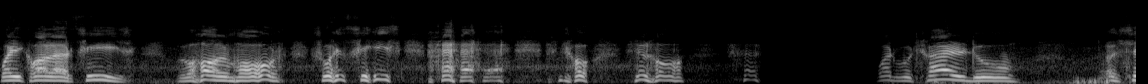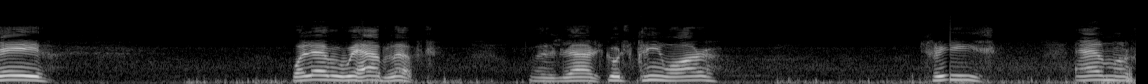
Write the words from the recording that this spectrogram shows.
what do you call that cheese? With all the mold, Swiss cheese. so, you know, what we try to do is save whatever we have left. There's good clean water, trees, animals,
